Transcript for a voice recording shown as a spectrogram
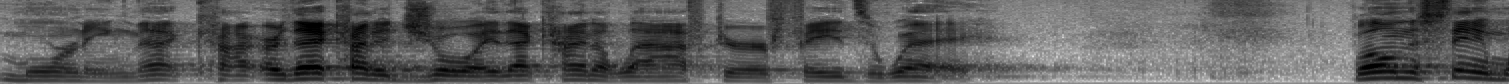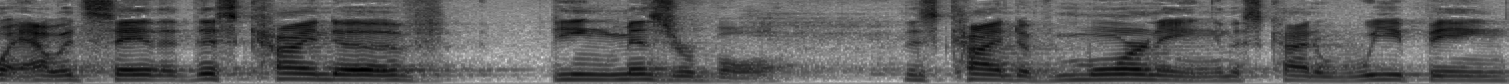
mourning, that kind, or that kind of joy, that kind of laughter fades away. Well, in the same way, I would say that this kind of being miserable, this kind of mourning, this kind of weeping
